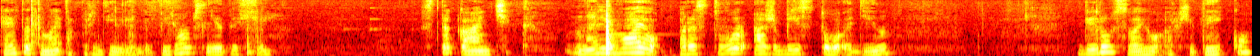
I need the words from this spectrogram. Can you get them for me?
Этот мы определили. Берем следующий стаканчик. Наливаю раствор HB101. Беру свою орхидейку.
